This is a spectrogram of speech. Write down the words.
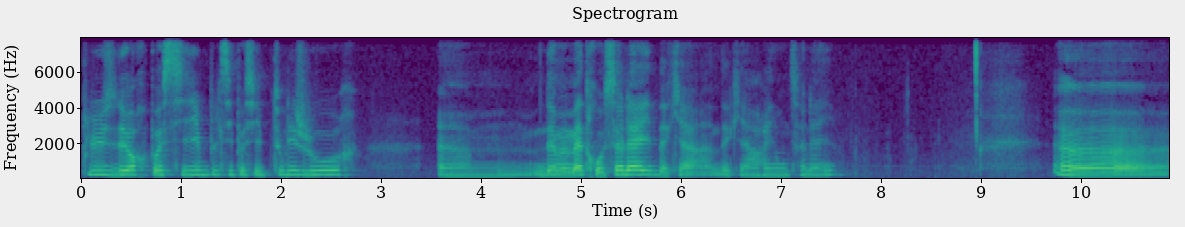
plus dehors possible, si possible tous les jours, euh, de me mettre au soleil dès qu'il y, y, a un rayon de soleil. Euh,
